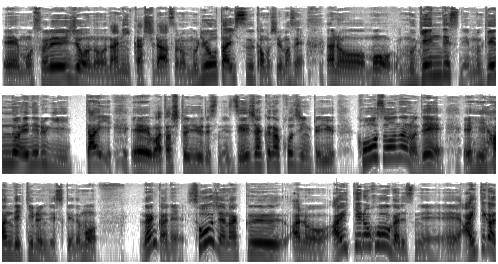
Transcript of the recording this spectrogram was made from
えー、もうそれ以上の何かしら、その無料対数かもしれません。あのー、もう無限ですね。無限のエネルギー対、えー、私というですね、脆弱な個人という構造なので、え批判できるんですけども、なんかね、そうじゃなく、あの、相手の方がですね、えー、相手が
